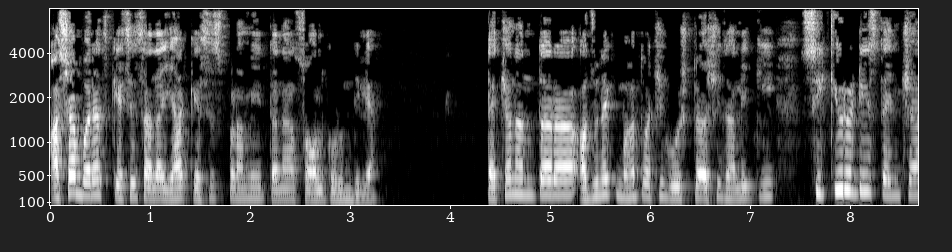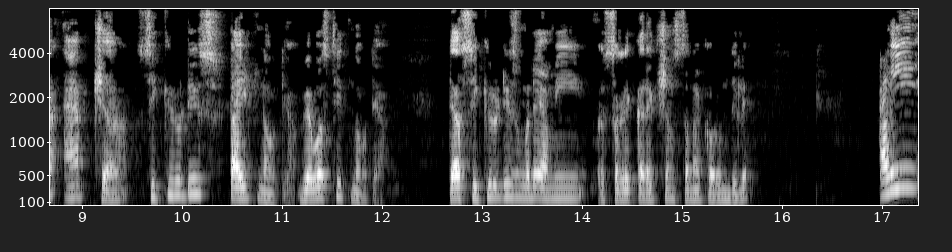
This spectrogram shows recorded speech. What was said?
अशा बऱ्याच केसेस आल्या ह्या केसेस पण आम्ही त्यांना सॉल्व करून दिल्या. त्याच्यानंतर अजून एक महत्त्वाची गोष्ट अशी झाली की सिक्युरिटीज त्यांच्या ॲपच्या सिक्युरिटीज टाईट नव्हत्या व्यवस्थित नव्हत्या. त्या सिक्युरिटीजमध्ये आम्ही सगळे करेक्शन्स त्यांना करून दिले. आणि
